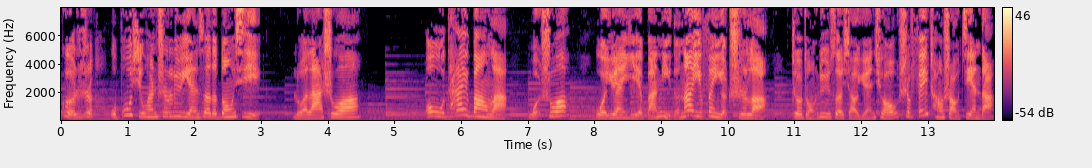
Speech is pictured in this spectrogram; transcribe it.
可是我不喜欢吃绿颜色的东西，罗拉说。哦，太棒了！我说，我愿意把你的那一份也吃了。这种绿色小圆球是非常少见的。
